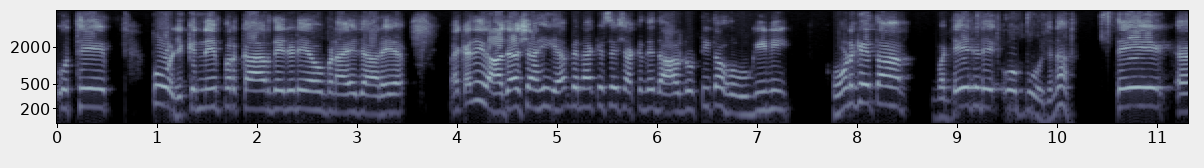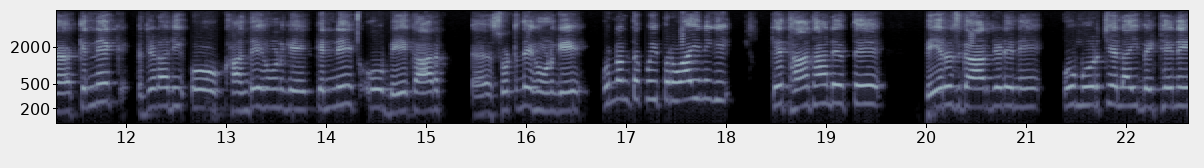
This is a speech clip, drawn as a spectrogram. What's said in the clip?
ਉੱਥੇ ਭੋਜ ਕਿੰਨੇ ਪ੍ਰਕਾਰ ਦੇ ਜਿਹੜੇ ਉਹ ਬਣਾਏ ਜਾ ਰਹੇ ਆ। ਮੈਂ ਕਹਿੰਦਾ ਜੀ, ਰਾਜਾਸ਼ਾਹੀ ਆ, ਬਿਨਾਂ ਕਿਸੇ ਸ਼ੱਕ ਦੇ ਦਾਲ ਰੋਟੀ ਤਾਂ ਹੋਊਗੀ ਨਹੀਂ। ਹੋਣਗੇ ਤਾਂ ਵੱਡੇ ਜਿਹੜੇ ਉਹ ਭੋਜ ਨਾ। ਤੇ ਕਿੰਨੇ ਜਿਹੜਾ ਜੀ ਉਹ ਖਾਂਦੇ ਹੋਣਗੇ, ਕਿੰਨੇ ਉਹ ਬੇਕਾਰ ਸੁੱਟਦੇ ਹੋਣਗੇ, ਉਹਨਾਂ ਨੂੰ ਤਾਂ ਕੋਈ ਪਰਵਾਹ ਹੀ ਨਹੀਂਗੀ ਕਿ ਥਾਂ ਥਾਂ ਦੇ ਉੱਤੇ ਬੇਰੋਜ਼ਗਾਰ ਜਿਹੜੇ ਨੇ, ਉਹ ਮੋਰਚੇ ਲਾਈ ਬੈਠੇ ਨੇ।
